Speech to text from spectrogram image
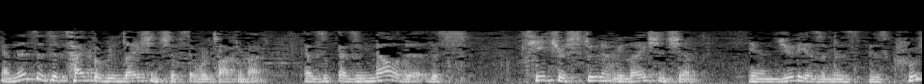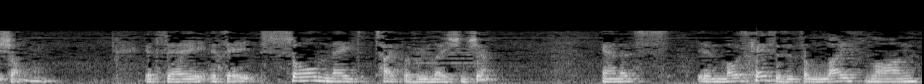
And this is the type of relationships that we're talking about. As, as we know, the, the teacher-student relationship in Judaism is, is crucial. It's a, it's a soulmate type of relationship. And it's, in most cases, it's a lifelong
